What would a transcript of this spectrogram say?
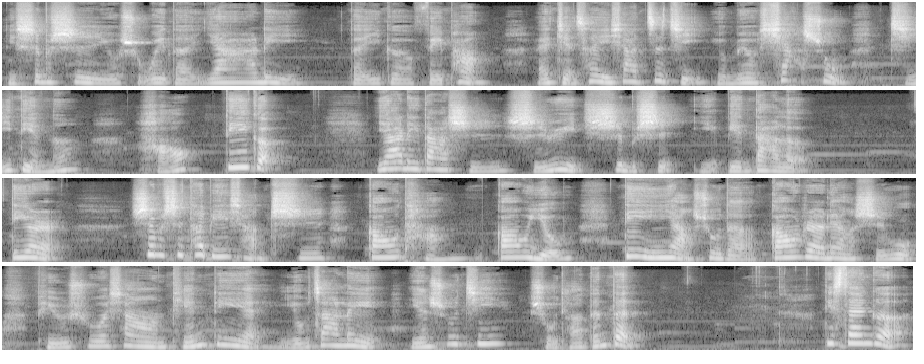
你是不是有所谓的压力的一个肥胖，来检测一下自己有没有下述几点呢？好，第一个，压力大时食欲是不是也变大了？第二，是不是特别想吃？高糖、高油、低营养素的高热量食物，比如说像甜点、油炸类、盐酥鸡、薯条等等。第三个，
